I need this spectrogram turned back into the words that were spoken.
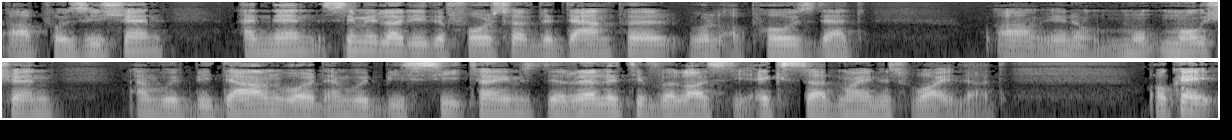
uh, position. And then similarly, the force of the damper will oppose that, um, you know, mo motion and would be downward and would be c times the relative velocity x dot minus y dot. Okay,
